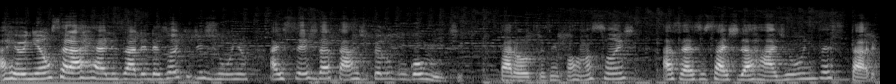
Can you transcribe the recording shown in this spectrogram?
A reunião será realizada em 18 de junho, às 6 da tarde, pelo Google Meet. Para outras informações, acesse o site da Rádio Universitária.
